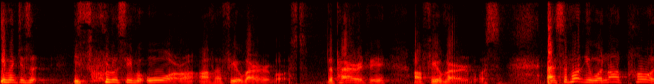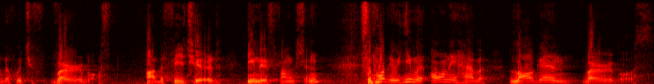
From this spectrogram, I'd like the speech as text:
even just exclusive OR of a few variables, the parity of few variables. And suppose you were not told which variables are the featured in this function. Suppose you even only have log n variables.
